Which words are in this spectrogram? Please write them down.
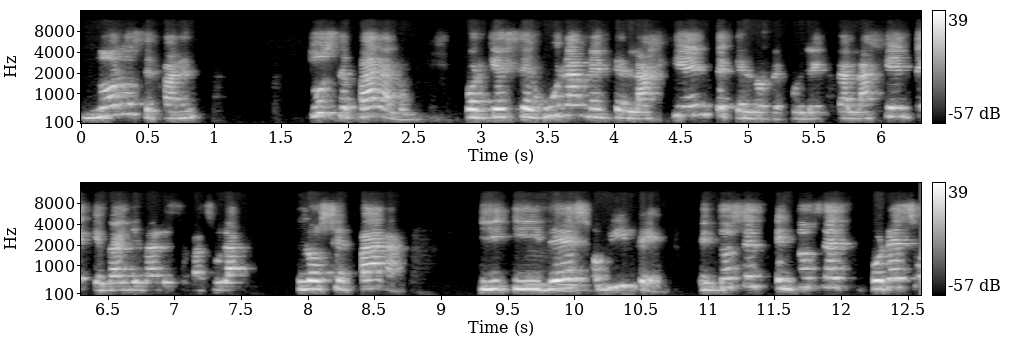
no lo separen, tú sepáralo, porque seguramente la gente que lo recolecta, la gente que va a llevar esa basura, lo separa y, de eso vive. Entonces, entonces, por eso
